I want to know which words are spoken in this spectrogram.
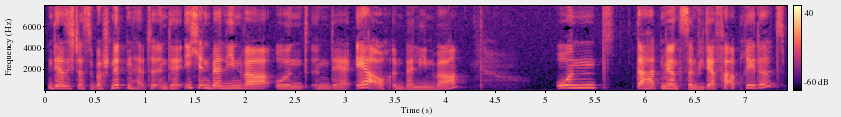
in der sich das überschnitten hätte, in der ich in Berlin war und in der er auch in Berlin war. Und da hatten wir uns dann wieder verabredet.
